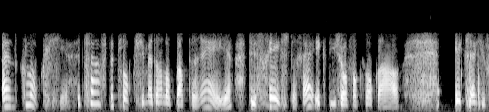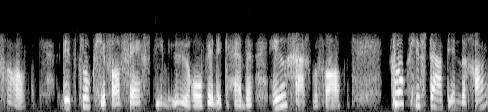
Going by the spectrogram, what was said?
een klokje. Hetzelfde klokje met dan op batterijen. Het is geestig, hè? Ik die zo van klokken hou. Ik zeg, je vrouw, dit klokje van 15 euro wil ik hebben. Heel graag, mevrouw. Klokje staat in de gang.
